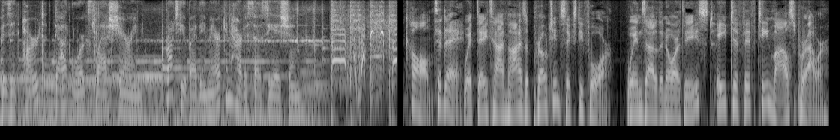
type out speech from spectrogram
Visit heart.org slash sharing. Brought to you by the American Heart Association. Calm today with daytime highs approaching 64. Winds out of the northeast, 8 to 15 miles per hour.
